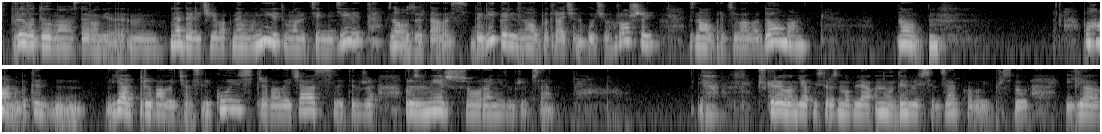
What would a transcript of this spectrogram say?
З приводу мого здоров'я М, не долічила пневмонію, тому на цій неділі знову зверталась до лікарів, знову потрачено кучу грошей, знову працювала вдома. Ну, погано, бо ти я тривалий час лікуюсь, тривалий час, і ти вже розумієш, що організм вже все. Я з кривом якось розмовляю, ну, дивлюся в дзеркало і просто я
